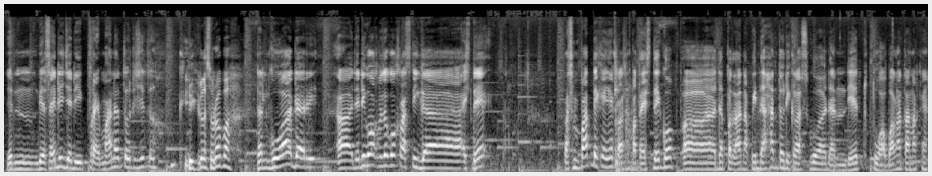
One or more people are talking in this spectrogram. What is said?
dan biasanya dia jadi preman tuh di situ Di kelas berapa? Dan gua dari eh, jadi gua waktu itu gua kelas 3 SD. Kelas 4 deh kayaknya kelas 4 SD gua eh, dapat anak pindahan tuh di kelas gua dan dia tuh tua banget anaknya.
